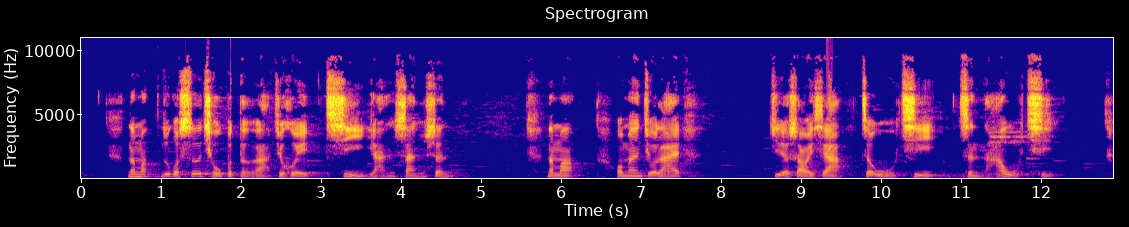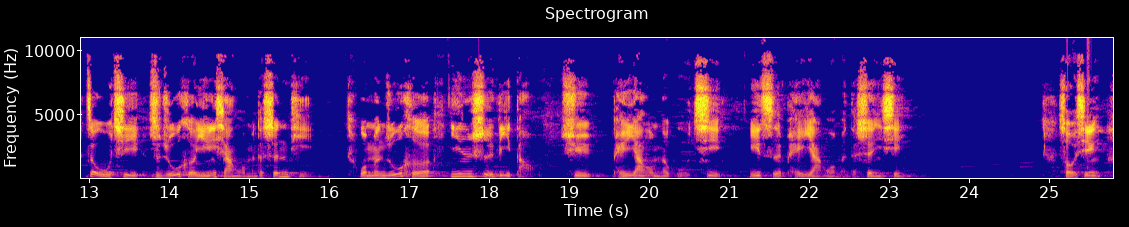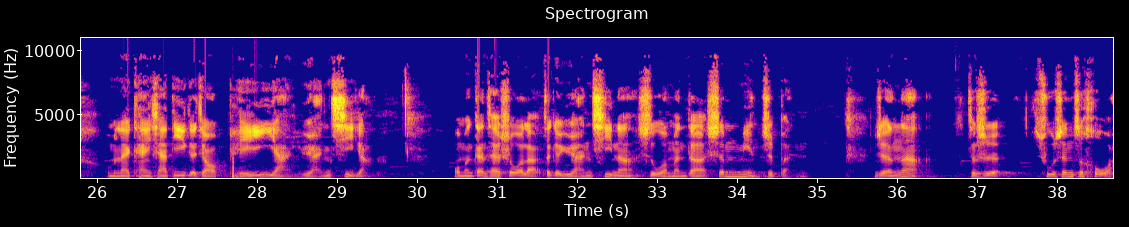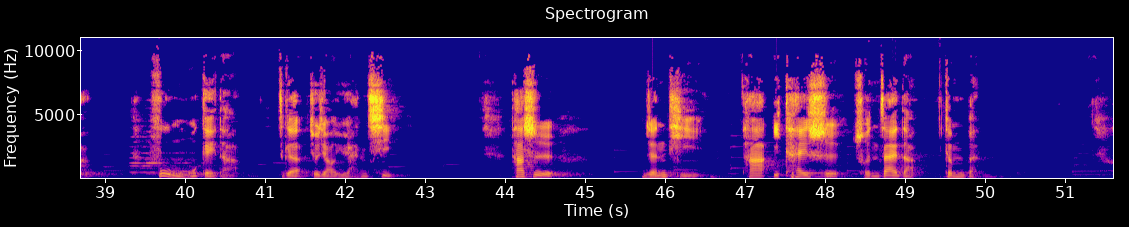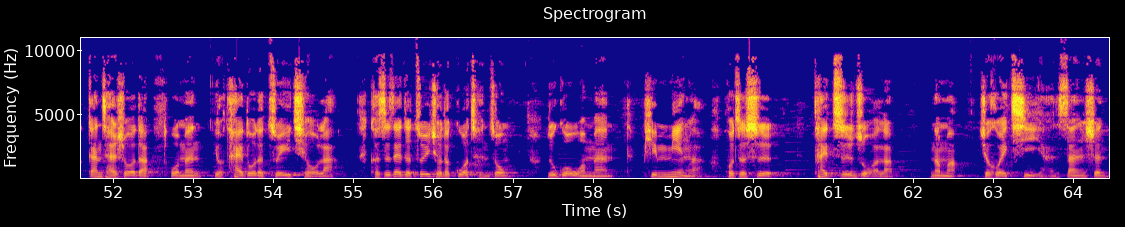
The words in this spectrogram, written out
那么如果奢求不得啊，就会气阳伤身。那么，我们就来介绍一下这五气是哪五气，这武器是如何影响我们的身体，我们如何因势利导去培养我们的武器，以此培养我们的身心。首先，我们来看一下第一个叫培养元气呀。我们刚才说了，这个元气呢是我们的生命之本。人啊，就是出生之后啊，父母给的这个就叫元气，它是人体它一开始存在的根本。刚才说的，我们有太多的追求了，可是在这追求的过程中，如果我们拼命了，或者是太执着了，那么就会气阳三生。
